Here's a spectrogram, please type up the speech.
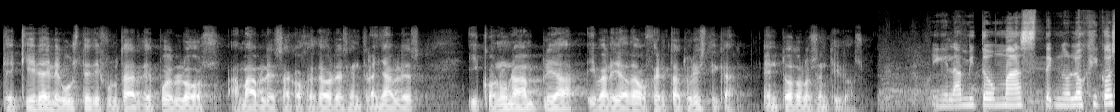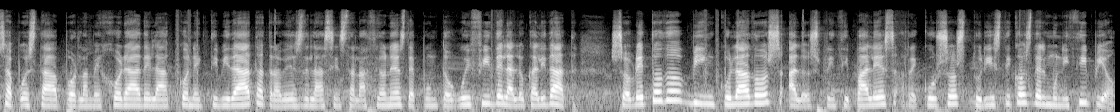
que quiera y le guste disfrutar de pueblos amables, acogedores, entrañables y con una amplia y variada oferta turística en todos los sentidos. En el ámbito más tecnológico se apuesta por la mejora de la conectividad a través de las instalaciones de punto wifi de la localidad, sobre todo vinculados a los principales recursos turísticos del municipio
